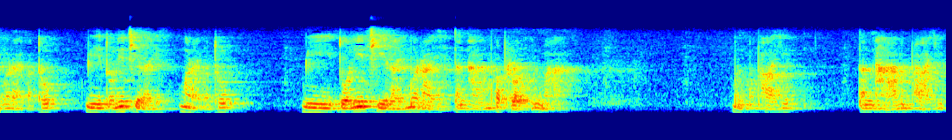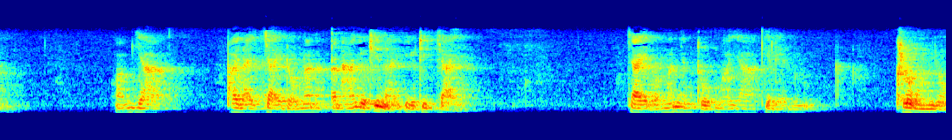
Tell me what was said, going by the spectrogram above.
เมื่อไรก็ทุก มีตัวนี้ทีไรเมื่อไรก็ทุกข์มีตัวนี้ทีไรเมื่อไรตัณหามันก็โผล่ขึ้นมา มันมาพายึดตัณหามันพายึดความอยากภายในใจดวงนั้น ตัณหาอยู่ที่ไหนอยู่ที่ใจ ใจดวงนั้นยังถูกมายากิเลสคลุมอยู่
